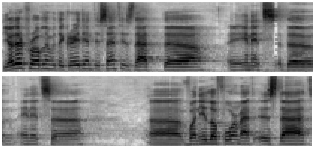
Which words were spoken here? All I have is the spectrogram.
The other problem with the gradient descent is that the, in its, the, in its uh, uh vanilla format is that,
